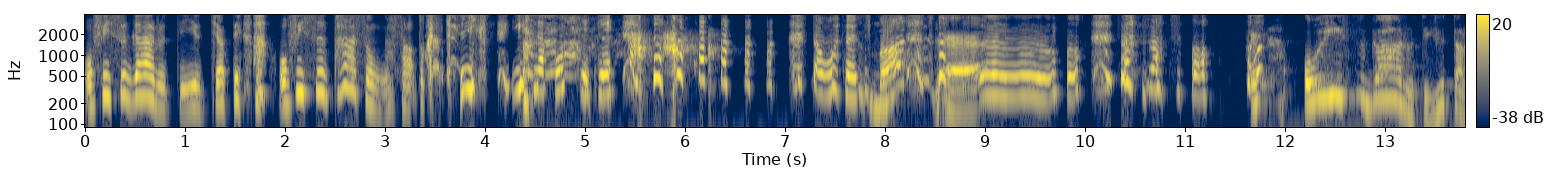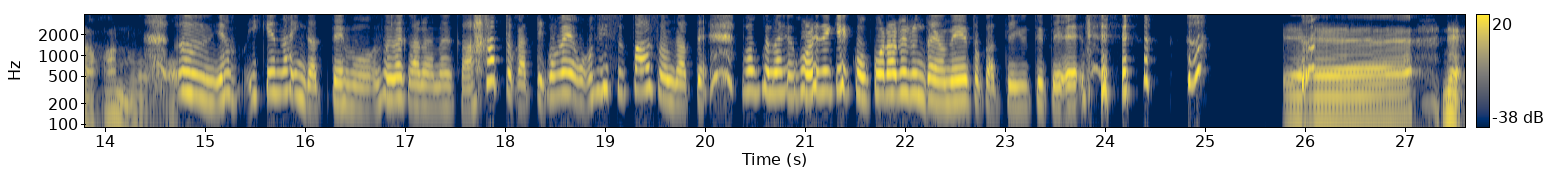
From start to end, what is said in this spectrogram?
オフィスガールって言っちゃって、あ、オフィスパーソンがさ、とかって言い 言い直してて。友達。マジで？うんうん。そうそうそう。オフィスガールって言ったらあかんの？うん、やいけないんだってもうそれだからなんか「はっ」とかって「ごめんオフィスパーソンが」って僕なんかこれで結構怒られるんだよねとかって言っててええね、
